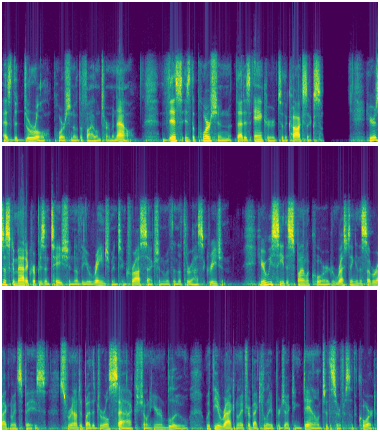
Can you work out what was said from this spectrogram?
as the dural portion of the filum terminal. This is the portion that is anchored to the coccyx. Here's a schematic representation of the arrangement and cross-section within the thoracic region. Here we see the spinal cord resting in the subarachnoid space, surrounded by the dural sac, shown here in blue, with the arachnoid trabeculae projecting down to the surface of the cord.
